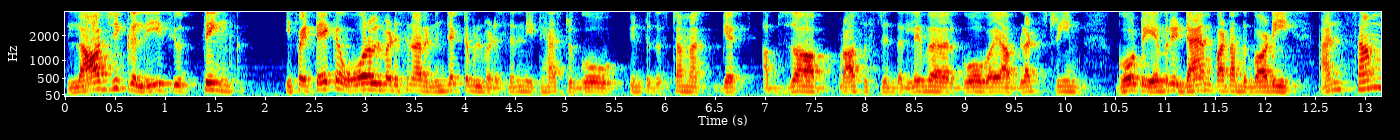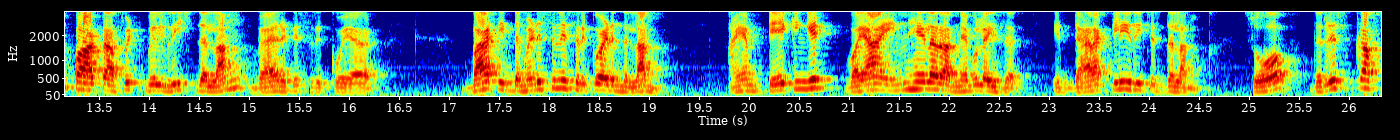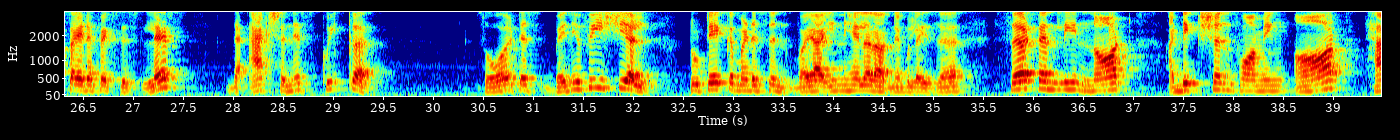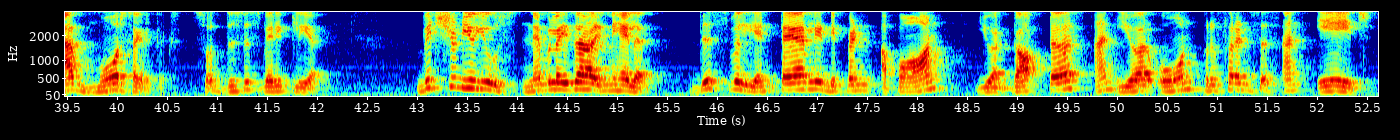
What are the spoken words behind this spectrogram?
Logically, if you think if I take a oral medicine or an injectable medicine, it has to go into the stomach, get absorbed, processed in the liver, go via bloodstream, go to every damn part of the body, and some part of it will reach the lung where it is required. But if the medicine is required in the lung, I am taking it via inhaler or nebulizer, it directly reaches the lung. So the risk of side effects is less, the action is quicker. So it is beneficial to take a medicine via inhaler or nebulizer, certainly not addiction forming or have more side effects. So this is very clear. Which should you use, nebulizer or inhaler? This will entirely depend upon your doctors and your own preferences and age.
